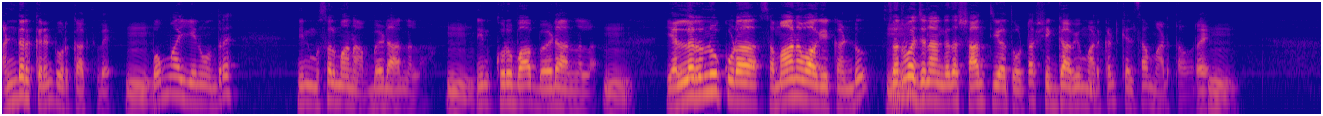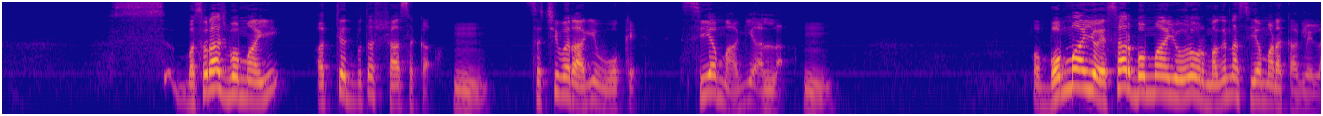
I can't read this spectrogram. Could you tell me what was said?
ಅಂಡರ್ ಕರೆಂಟ್ ವರ್ಕ್ ಆಗ್ತದೆ. ಬೊಮ್ಮಾಯಿ ಏನು ಅಂದ್ರೆ ನೀನ್ ಮುಸಲ್ಮಾನ ಬೇಡ ಅನ್ನಲ್ಲ. ನೀನ್ ಕುರುಬ ಬೇಡ ಅನ್ನಲ್ಲ. ಎಲ್ಲರನ್ನೂ ಕೂಡ ಸಮಾನವಾಗಿ ಕಂಡು ಸರ್ವ ಜನಾಂಗದ ಶಾಂತಿಯ ತೋಟ ಶಿಗ್ಗಾವಿ ಮಾಡ್ಕೊಂಡು ಕೆಲಸ ಮಾಡ್ತಾವ್ರೆ. ಬಸವರಾಜ ಬೊಮ್ಮಾಯಿ ಅತ್ಯದ್ಭುತ ಶಾಸಕ. ಸಚಿವರಾಗಿ ಓಕೆ ಸಿಎಂ ಆಗಿ ಅಲ್ಲ. ಬೊಮ್ಮಾಯಿಯೋ ಬೊಮ್ಮಾಯಿ ಎಸ್ ಆರ್ ಬೊಮ್ಮಾಯಿಯವರು ಅವ್ರ ಮಗನ ಸಿಎಂ ಮಾಡಕ್ಕಾಗ್ಲಿಲ್ಲ.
